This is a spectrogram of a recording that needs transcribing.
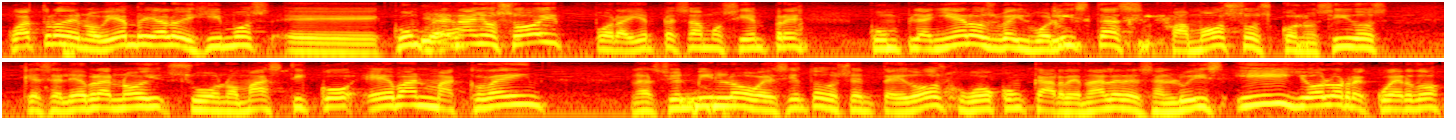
4 de noviembre, ya lo dijimos. eh, cumplen años hoy, por ahí empezamos siempre. Cumpleañeros, beisbolistas famosos, conocidos, que celebran hoy su onomástico. Evan McLean nació en 1982, jugó con Cardenales de San Luis y yo lo recuerdo,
